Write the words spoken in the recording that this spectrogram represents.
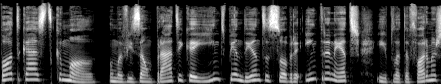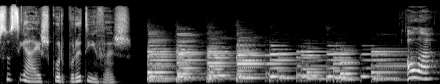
Podcast QMOL, uma visão prática e independente sobre intranets e plataformas sociais corporativas. Olá,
